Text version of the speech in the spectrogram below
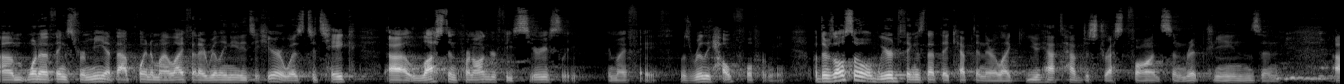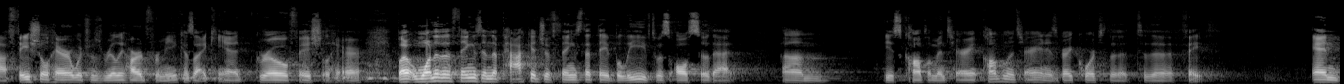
Um, one of the things for me at that point in my life that I really needed to hear was to take uh, lust and pornography seriously in my faith. It was really helpful for me. But there's also weird things that they kept in there, like you have to have distressed fonts and ripped jeans and uh, facial hair, which was really hard for me because I can't grow facial hair. But one of the things in the package of things that they believed was also that um, is complementarian. Complementarian is very core to the, to the faith. And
